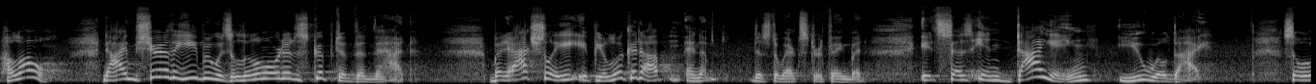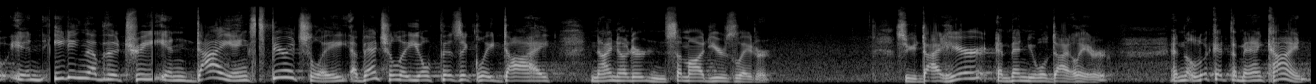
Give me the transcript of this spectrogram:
Hello. Now, I'm sure the Hebrew was a little more descriptive than that. But actually, if you look it up, and um, just no extra thing, but it says, In dying, you will die. So, in eating of the tree, in dying spiritually, eventually you'll physically die 900 and some odd years later. So, you die here, and then you will die later. And look at the mankind.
